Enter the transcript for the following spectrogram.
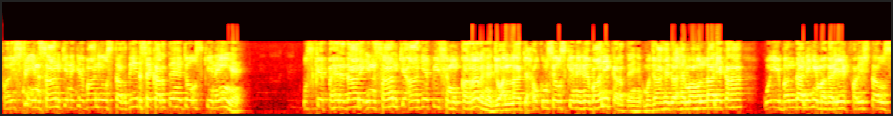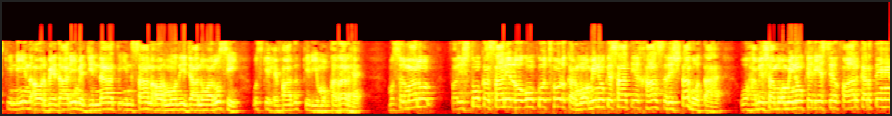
فرشتے انسان کی نگہبانی اس تقدیر سے کرتے ہیں جو اس کی نہیں ہے۔ اس کے پہرےدار انسان کے آگے پیچھے مقرر ہیں، جو اللہ کے حکم سے اس کی نگہبانی کرتے ہیں۔ مجاہد رحمہ اللہ نے کہا، کوئی بندہ نہیں، مگر ایک فرشتہ، اس کی نیند اور بیداری میں جنات، انسان اور مودی جانوروں سے اس کی حفاظت کے لیے مقرر ہے۔ مسلمانوں، فرشتوں کا سارے لوگوں کو چھوڑ کر مومنوں کے ساتھ ایک خاص رشتہ ہوتا ہے۔ وہ ہمیشہ مومنوں کے لیے استغفار کرتے ہیں،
